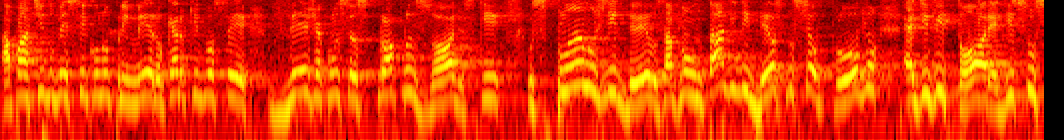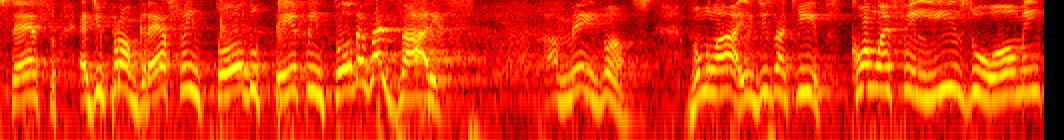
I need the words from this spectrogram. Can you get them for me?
a partir do versículo 1. Eu quero que você veja com seus próprios olhos que os planos de Deus, a vontade de Deus para o seu povo é de vitória, é de sucesso, é de progresso em todo o tempo, em todas as áreas. Amém, irmãos? Vamos lá, ele diz aqui: como é feliz o homem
